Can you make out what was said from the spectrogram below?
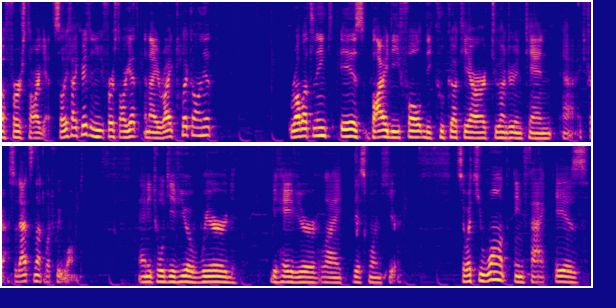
a first target. So if I create a new first target and I right click on it, Robot Link is by default the KUKA KR210 uh, extra. So that's not what we want. And it will give you a weird behavior like this one here. So what you want, in fact, is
